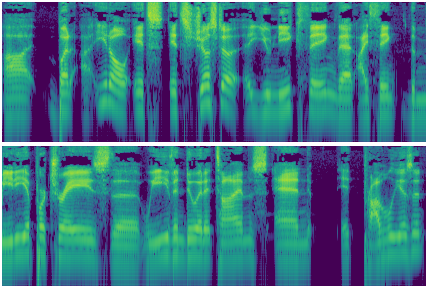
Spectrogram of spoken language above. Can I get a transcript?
Uh, but uh, you know, it's it's just a, a, unique thing that I think the media portrays. The we even do it at times, and it probably isn't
